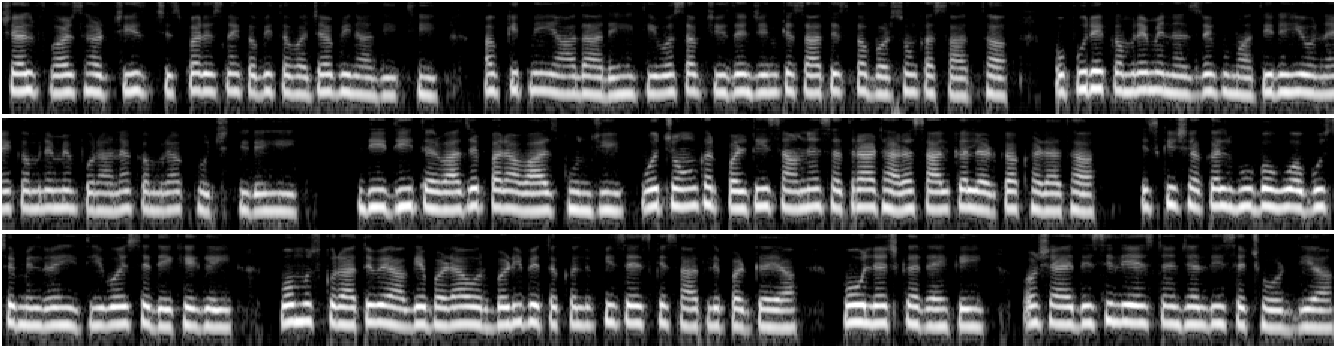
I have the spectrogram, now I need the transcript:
शेल्फ वर्स हर चीज़ जिस पर इसने कभी तवज्जो भी ना दी थी। अब कितनी याद आ रही थी। वो सब चीज़ें जिनके साथ इसका बरसों का साथ था। वो पूरे कमरे में नज़रें घुमाती रही और नए कमरे में पुराना कमरा खोजती रही। दीदी, दरवाजे पर आवाज़ गूंजी। वो चौंक कर पलटी। सामने सत्रह अठारह साल का लड़का खड़ा था। इसकी शक्ल हु बहू अबू से मिल रही थी, वो इसे देखे गई। वो मुस्कुराते हुए आगे बढ़ा और बड़ी बेतकल्फ़ी से इसके साथ लिपट गया। वो उलझ कर रह गई और शायद इसीलिए इसने जल्दी से छोड़ दिया।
